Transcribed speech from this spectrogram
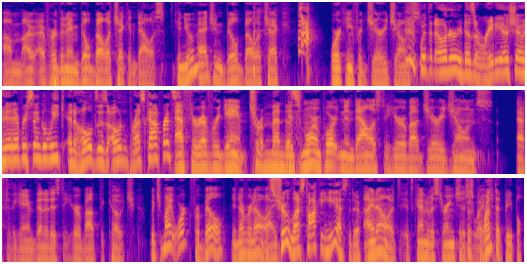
Um, I, I've heard the name Bill Belichick in Dallas. Can you imagine Bill Belichick working for Jerry Jones? With an owner who does a radio show hit every single week and holds his own press conference? after every game. Tremendous. It's more important in Dallas to hear about Jerry Jones after the game than it is to hear about the coach, which might work for Bill. You never know. It's true. Less talking he has to do. I know it's it's kind of a strange Just situation. Just grunt at people.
